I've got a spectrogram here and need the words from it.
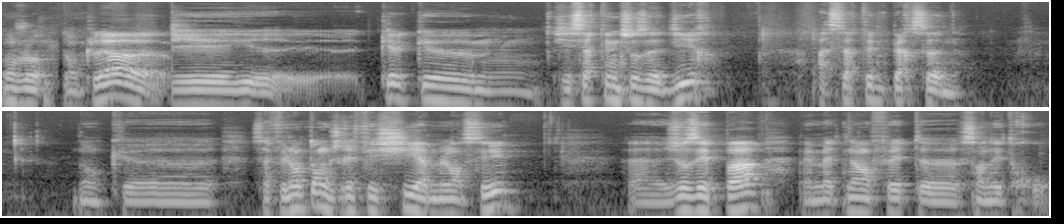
Bonjour. Donc là, j'ai euh, quelques, j'ai certaines choses à dire à certaines personnes. Donc euh, ça fait longtemps que je réfléchis à me lancer. Euh, J'osais pas, mais maintenant en fait, euh, c'en est trop.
